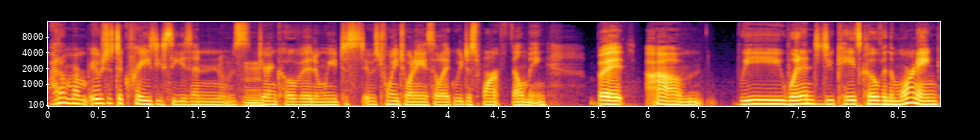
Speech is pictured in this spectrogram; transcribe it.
I don't remember. It was just a crazy season. It was during COVID, and we just, it was 2020, so like we just weren't filming. But um, we went in to do Cades Cove in the morning,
